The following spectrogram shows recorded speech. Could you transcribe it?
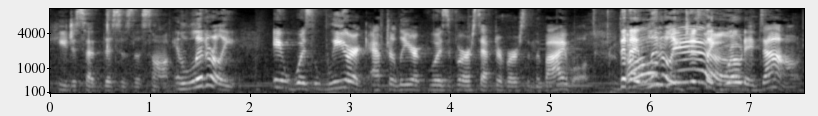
He just said, "This is the song." And literally, it was lyric after lyric, was verse after verse in the Bible that I Oh, literally just like wrote it down.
